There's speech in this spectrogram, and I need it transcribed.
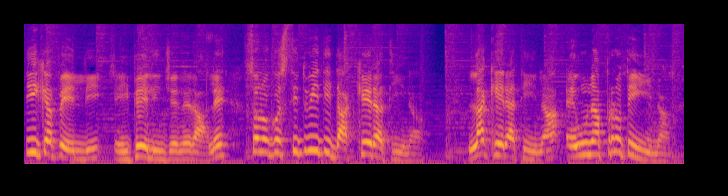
I capelli, e i peli in generale, sono costituiti da cheratina. La cheratina è una proteina,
